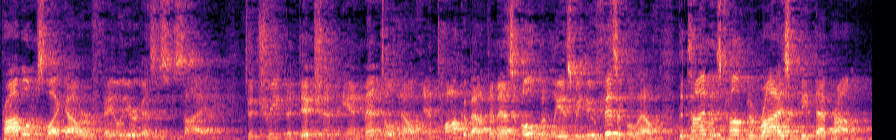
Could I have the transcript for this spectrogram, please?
Problems like our failure as a society to treat addiction and mental health and talk about them as openly as we do physical health. The time has come to rise and meet that problem.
